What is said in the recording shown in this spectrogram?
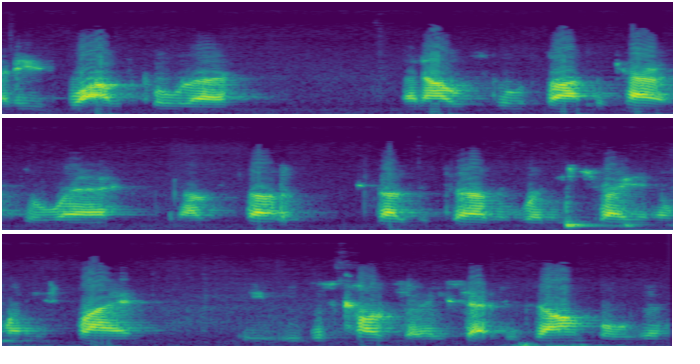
and he's what I would call a an old school type of character where you know he's so, so determined when he's training and when he's playing. He, he just constantly sets examples, and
